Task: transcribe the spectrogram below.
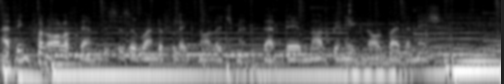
I think for all of them, this is a wonderful acknowledgement that they've not been ignored by the nation.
